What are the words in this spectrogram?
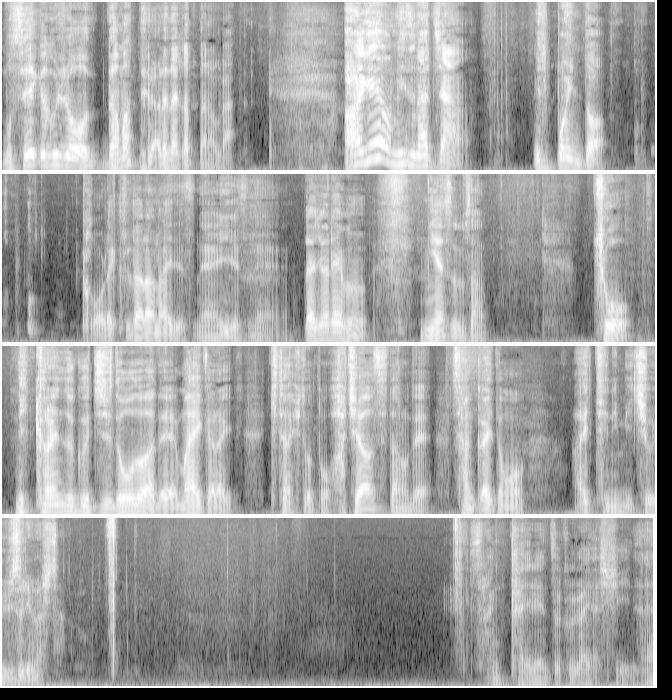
もう性格上黙ってられなかったのか。あげよ、水菜ちゃん !1 ポイント。これくだらないですね。いいですね。ラジオネーム、みやすーさん。今日、3日連続自動ドアで前から来た人と鉢合わせたので、3回とも相手に道を譲りました。3回連続が怪しいな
